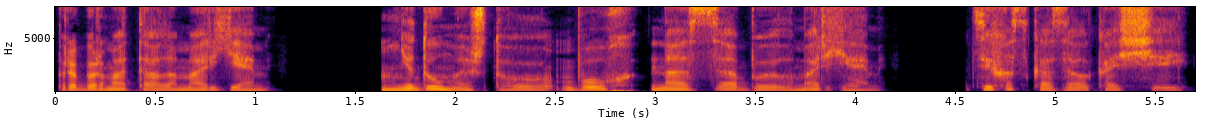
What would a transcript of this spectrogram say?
пробормотала Марьям. Не думай, что Бог нас забыл, Марьям, тихо сказал Кощей.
